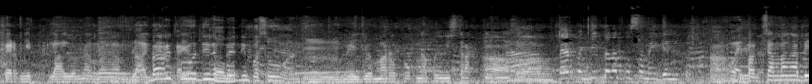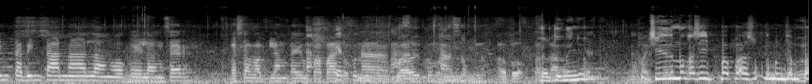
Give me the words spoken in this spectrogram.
permit lalo na mga vlogger Bakit kayo. po di na Opo. pwedeng pasukan? Medyo marupok na po yung instructor. Pero pag dito lang po sa may ganito. Ah. Pag sa mga binta-bintana lang, okay lang sir. Basta wag lang kayong papasok po na Bawal pumasok na. Opo. Pero tingnan nyo. Sino naman kasi papasok naman dyan pa?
